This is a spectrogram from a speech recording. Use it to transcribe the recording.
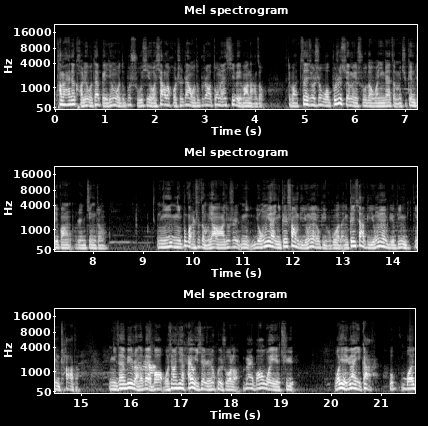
他们还得考虑，我在北京我都不熟悉，我下了火车站我都不知道东南西北往哪走，对吧？再就是我不是学美术的，我应该怎么去跟这帮人竞争？你你不管是怎么样啊，就是你永远你跟上比永远有比不过的，你跟下比永远比比你比你差的。你在微软的外包，我相信还有一些人会说了，外包我也去，我也愿意干。我我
